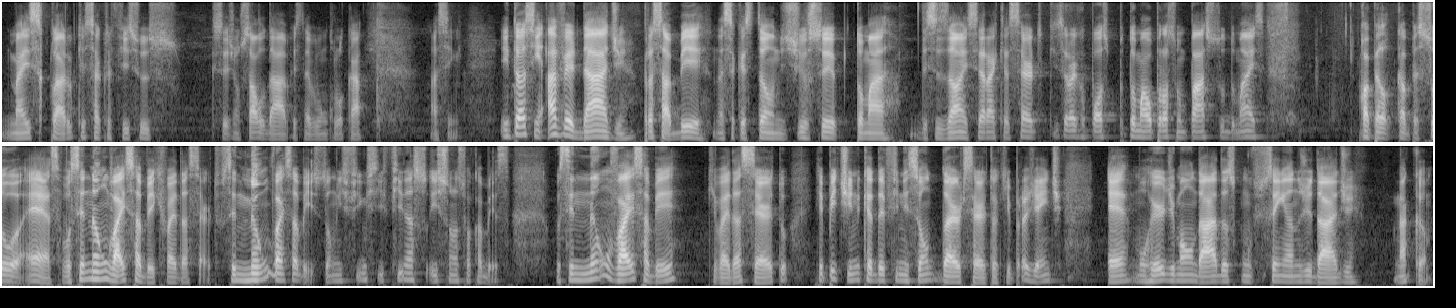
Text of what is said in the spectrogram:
Mas claro que sacrifícios que sejam saudáveis, né? Vamos colocar assim. Então, assim, a verdade para saber nessa questão de você tomar decisões, será que é certo? Que será que eu posso tomar o próximo passo tudo mais? Com a, pessoa é essa. Você não vai saber que vai dar certo. Você não vai saber isso. Então, enfim, isso na sua cabeça. Você não vai saber que vai dar certo. Repetindo que a definição do dar certo aqui pra gente é morrer de mão dadas com 100 anos de idade na cama.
